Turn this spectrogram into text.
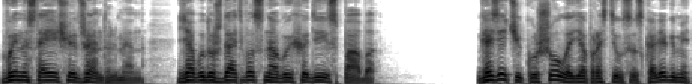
Вы настоящий джентльмен. Я буду ждать вас на выходе из паба». Газетчик ушел, а я простился с коллегами,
